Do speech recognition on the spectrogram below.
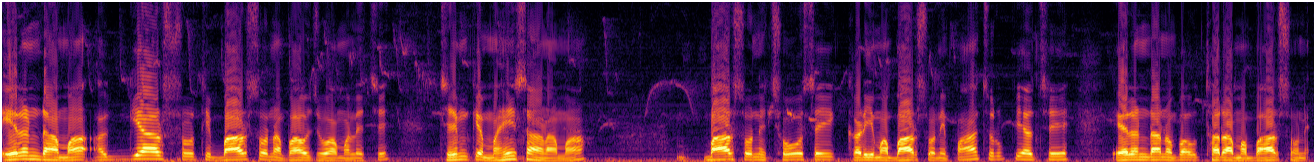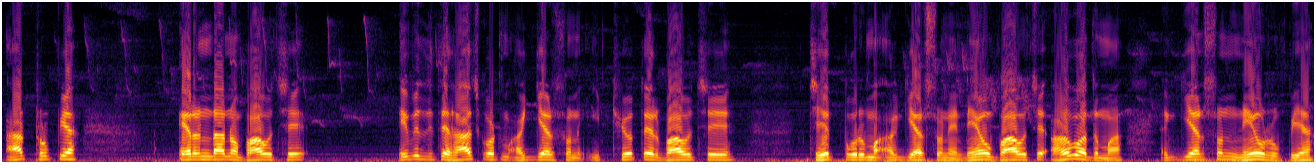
એરંડામાં અગિયારસોથી બારસોના ભાવ જોવા મળે છે. જેમ કે મહેસાણામાં બારસો ને છ છે કડીમાં બારસો ને પાંચ રૂપિયા છે. એરંડાનો ભાવ થરામાં બારસો ને આઠ રૂપિયા. એરંડાનો ભાવ છે, એવી રીતે રાજકોટમાં અગિયારસો ને ઇઠ્યોતેર ભાવ છે. જેતપુરમાં અગિયારસો ને નેવું ભાવ છે. હળવદમાં અગિયારસો નેવું રૂપિયા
